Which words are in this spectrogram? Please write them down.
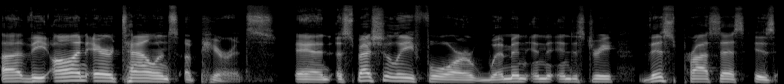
uh, the on-air talent's appearance and especially for women in the industry, this process is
